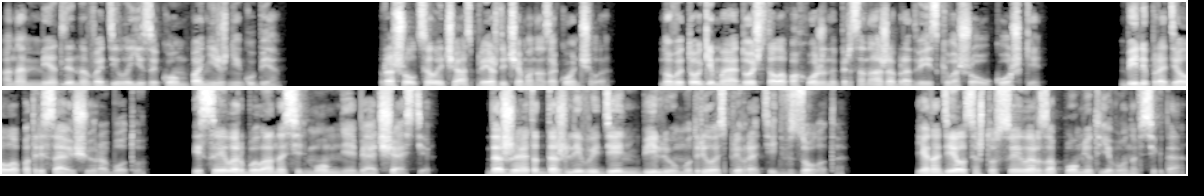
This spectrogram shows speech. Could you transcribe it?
она медленно водила языком по нижней губе. Прошел целый час, прежде чем она закончила. Но в итоге моя дочь стала похожа на персонажа бродвейского шоу «Кошки». Билли проделала потрясающую работу и Сейлор была на седьмом небе от счастья. Даже этот дождливый день Билли умудрилась превратить в золото. Я надеялся, что Сейлор запомнит его навсегда.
